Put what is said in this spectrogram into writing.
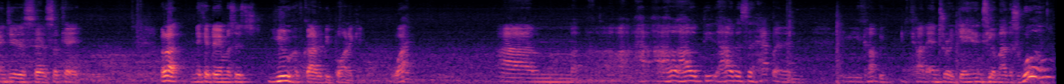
And Jesus says, Okay, well, look, Nicodemus says, You have got to be born again. What? Um, how, how, how does it happen? And you can't be, you can't enter again into your mother's womb.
